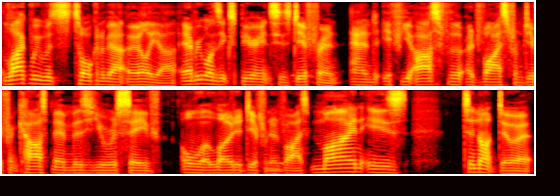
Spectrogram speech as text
Like we was talking about earlier, everyone's experience is different, and if you ask for advice from different cast members, you'll receive all a load of different advice. Mine is to not do it.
